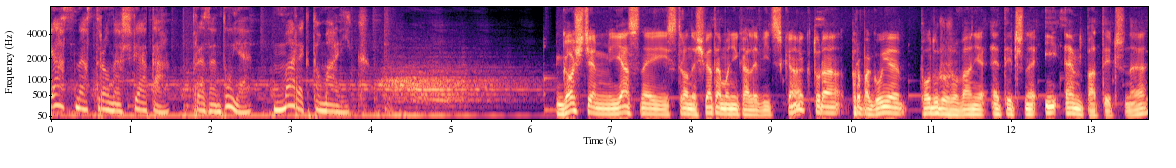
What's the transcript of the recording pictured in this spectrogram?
Jasna strona świata prezentuje Marek Tomalik. Gościem jasnej strony świata Monika Lewicka, która propaguje podróżowanie etyczne i empatyczne.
